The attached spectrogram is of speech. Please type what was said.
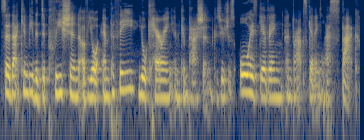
So that can be the depletion of your empathy, your caring, and compassion, because you're just always giving and perhaps getting less back.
